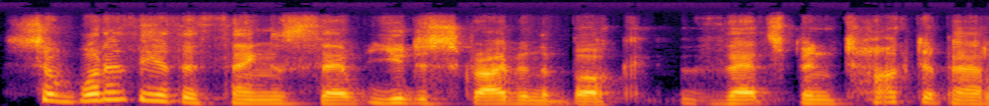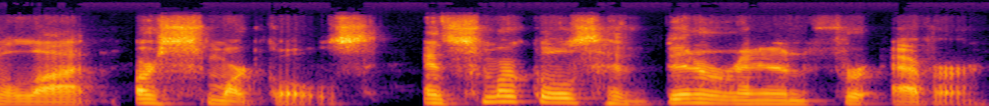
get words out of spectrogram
So, one of the other things that you describe in the book that's been talked about a lot are SMART goals. And SMART goals have been around forever.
